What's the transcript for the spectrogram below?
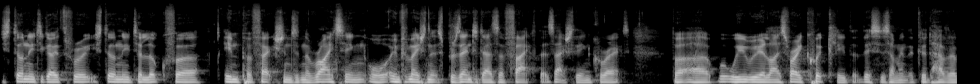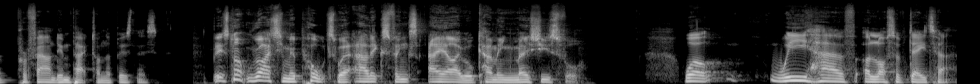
You still need to go through it. You still need to look for imperfections in the writing or information that's presented as a fact that's actually incorrect. But uh, we realized very quickly that this is something that could have a profound impact on the business. But it's not writing reports where Alex thinks AI will come in most useful. Well, we have a lot of data.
